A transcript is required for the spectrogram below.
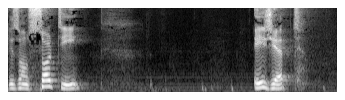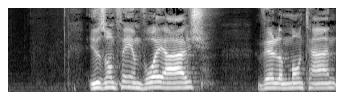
ils ont sorti Égypte. Ils ont fait un voyage vers la montagne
